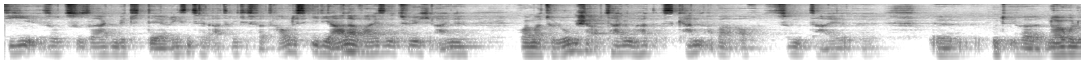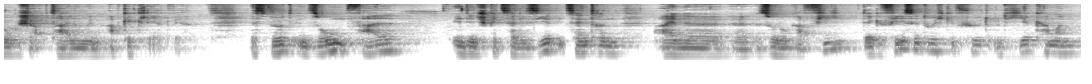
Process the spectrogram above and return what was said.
die sozusagen mit der Riesenzellarthritis vertraut ist. Idealerweise natürlich eine rheumatologische Abteilung hat. Es kann aber auch zum Teil äh, äh, und über neurologische Abteilungen abgeklärt werden. Es wird in so einem Fall in den spezialisierten Zentren eine äh, Sonographie der Gefäße durchgeführt und hier kann man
